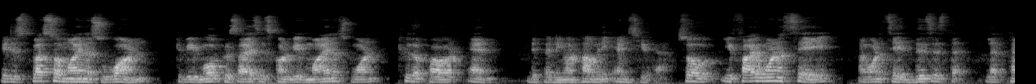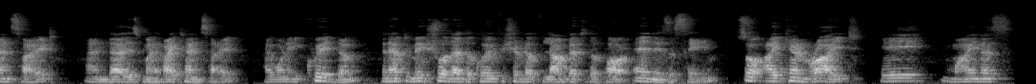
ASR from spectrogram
It is plus or minus 1. To be more precise, it's going to be minus 1 to the power n, depending on how many n's you have. So if I want to say, I want to say this is the left-hand side and that is my right-hand side, I want to equate them, then I have to make sure that the coefficient of lambda to the power n is the same. So I can write a minus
